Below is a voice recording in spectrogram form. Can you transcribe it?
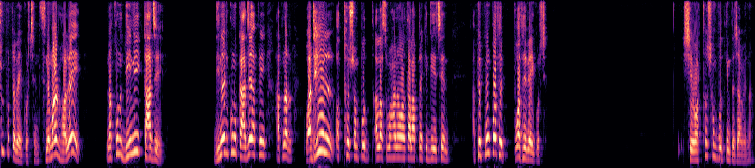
সম্পদটা ব্যয় করছেন? সিনেমার হলে না কোনো দিনই কাজে? দিনের কোনো কাজে আপনি আপনার অঢেল অর্থ সম্পদ আল্লাহ সুবাহ আপনাকে দিয়েছেন, আপনি কোন পথে পথে ব্যয় করছেন? সে অর্থ সম্পদ কিন্তু যাবে না।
